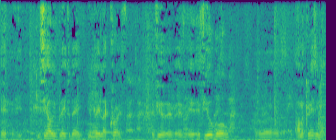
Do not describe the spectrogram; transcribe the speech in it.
if you see how you play today, you Yeah. play like Cruyff. If you if, if, if you go, uh, I'm a crazy man.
